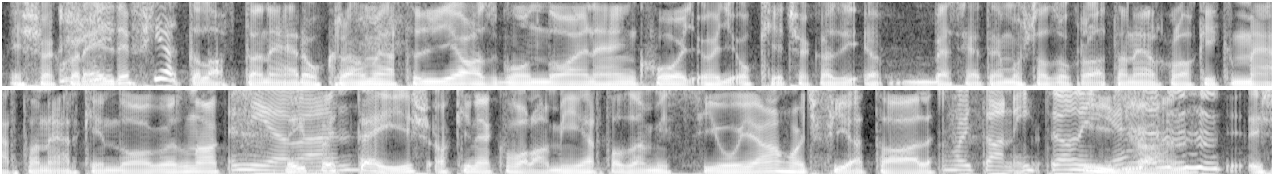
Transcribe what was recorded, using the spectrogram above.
és akkor egyre fiatalabb tanárokra, mert hogy ugye azt gondolnánk, hogy, hogy oké, okay, csak az, beszéltem most azokról a tanárokról, akik már tanárként dolgoznak, nyilván. de itt vagy te is, akinek valamiért az a missziója, hogy fiatal... Hogy tanítson, Így igen. van. És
